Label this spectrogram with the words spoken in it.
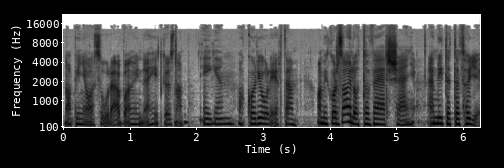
napi nyolc órában minden hétköznap? Igen. Akkor jól értem. Amikor zajlott a verseny, említetted, hogy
